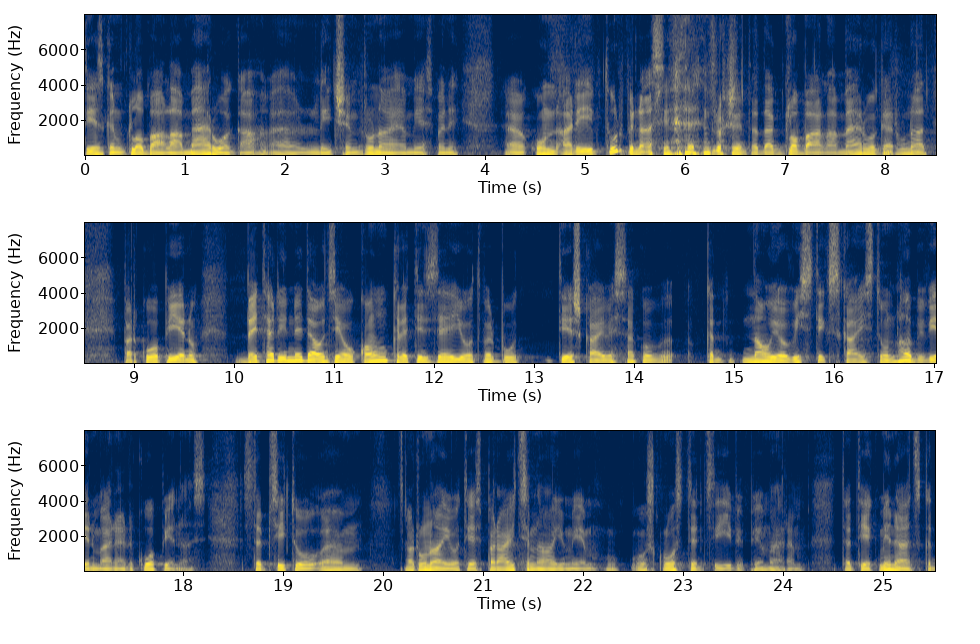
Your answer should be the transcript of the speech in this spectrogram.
diezgan globālā mērogā uh, līdz šim ne? Uh, un arī turpināsim droši vien tādā globālā mērogā runāt par kopienu, bet arī nedaudz jau konkretizējot, varbūt tieši kā jau es saku, ka nav jau viss tik skaisti un labi vienmēr ar kopienās. Starp citu, um, runājoties par aicinājumiem uz klosteru dzīvi, piemēram, tad tiek minēts, ka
